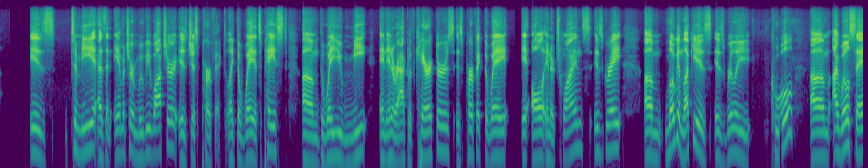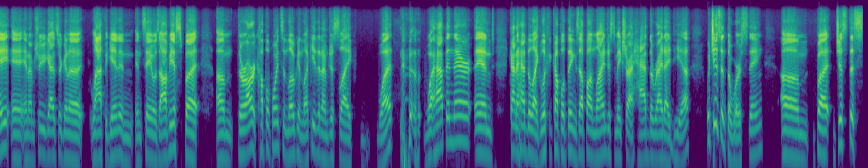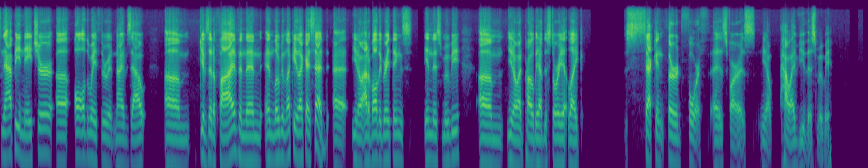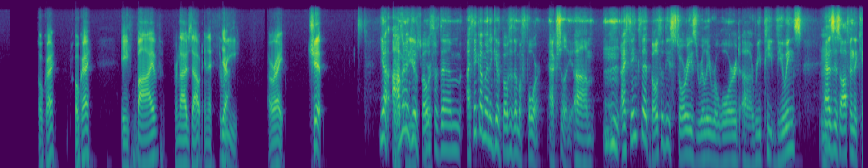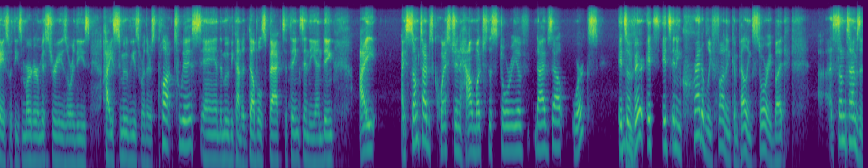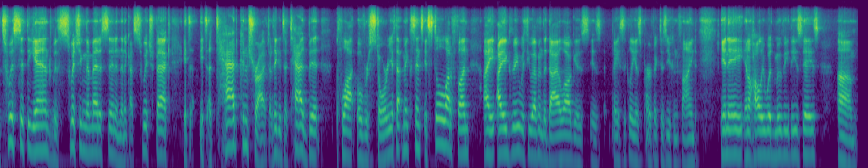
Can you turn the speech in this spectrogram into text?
is to me as an amateur movie watcher is just perfect. Like the way it's paced, um, the way you meet and interact with characters is perfect. The way it all intertwines is great. Um, Logan Lucky is is really cool. Um, I will say, and, and, I'm sure you guys are gonna laugh again and, and say it was obvious, but um, there are a couple points in Logan Lucky that I'm just like, what, what happened there, and kind of had to like look a couple things up online just to make sure I had the right idea, which isn't the worst thing. Um, but just the snappy nature, uh, all the way through it, Knives Out, um, gives it a five, and then and Logan Lucky, like I said, uh, you know, out of all the great things in this movie um, you know, I'd probably have the story at like second, third, fourth as far as you know how I view this movie. Okay. Okay. A five for Knives Out and a three. Yeah. three. All right. Chip. Yeah, us I'm going to give both of them. I think I'm going to give both of them a four. Actually, um, I think that both of these stories really reward uh, repeat viewings, Mm. as is often the case with these murder mysteries or these heist movies where there's plot twists and the movie kind of doubles back to things in the ending. I I sometimes question how much the story of Knives Out works. It's a Mhm. very it's it's an incredibly fun and compelling story, but uh, sometimes the twist at the end with switching the medicine and then it got switched back. It's it's a tad contrived. I think it's a tad bit plot over story, if that makes sense. It's still a lot of fun. I, I agree with you, Evan. The dialogue is is basically as perfect as you can find in a in a Hollywood movie these days. Um,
